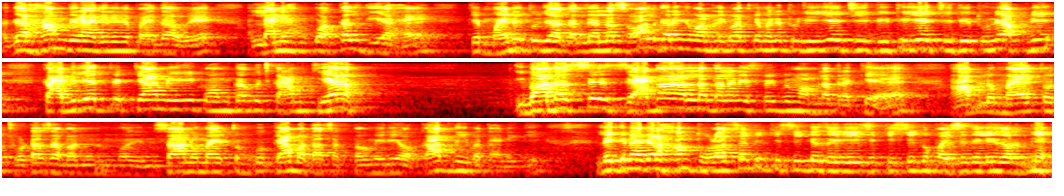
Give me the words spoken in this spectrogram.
अगर हम बिरादरी में पैदा हुए, अल्लाह ने हमको अकल दिया है कि मैंने तुझे अकल दिया, अल्लाह सवाल करेंगे मारने के बाद कि मैंने तुझे ये चीज़ दी थी, ये चीज़ दी, तूने अपनी काबिलियत पे क्या मेरी कौम का कुछ काम किया? इबादत से ज़्यादा अल्लाह ताला ने इस पर भी मामला रखे हैं। आप लोग, मैं तो छोटा सा इंसान हूँ, मैं तुमको क्या बता सकता हूँ? मेरी औकात नहीं बताने की। लेकिन अगर हम थोड़ा सा भी किसी के ज़रिए से, किसी को पैसे देने की ज़रूरत नहीं है,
